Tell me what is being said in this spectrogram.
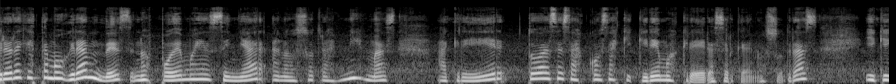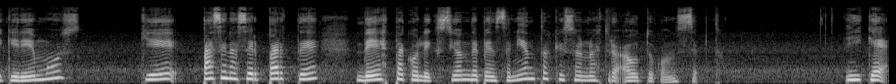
pero ahora que estamos grandes nos podemos enseñar a nosotras mismas a creer todas esas cosas que queremos creer acerca de nosotras y que queremos que pasen a ser parte de esta colección de pensamientos que son nuestro autoconcepto. Y que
